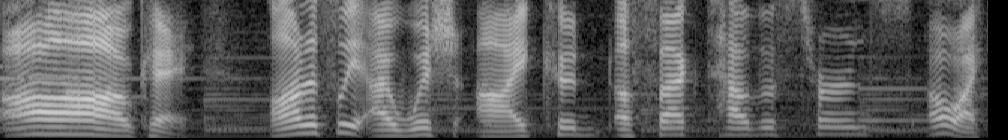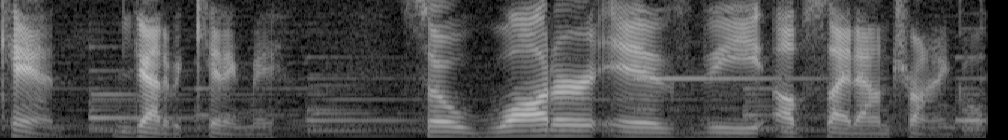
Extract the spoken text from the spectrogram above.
Ah, okay. Honestly, I wish I could affect how this turns. Oh, I can. You gotta be kidding me. So water is the upside down triangle.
